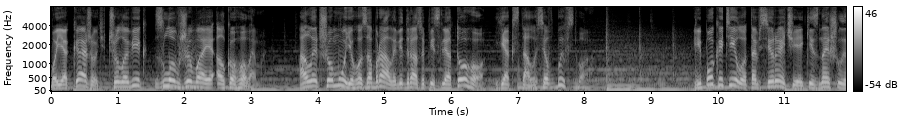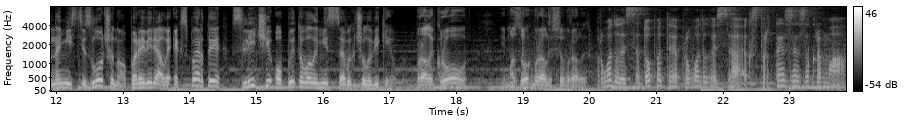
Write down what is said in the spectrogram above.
Бо, як кажуть, чоловік зловживає алкоголем. Але чому його забрали відразу після того, як сталося вбивство? І поки тіло та всі речі, які знайшли на місці злочину, перевіряли експерти, слідчі опитували місцевих чоловіків. Брали кров, і мазок брали, все брали. Проводилися допити, проводилися експертизи, зокрема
